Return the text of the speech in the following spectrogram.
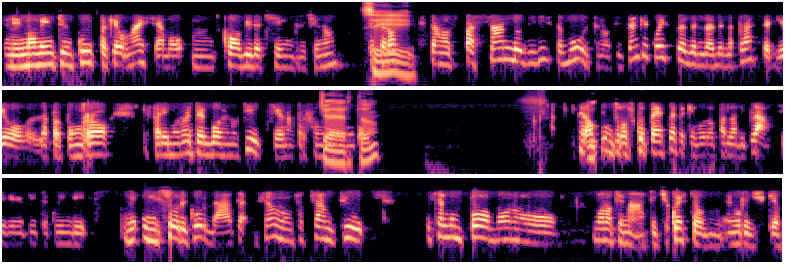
nel momento in cui, perché ormai siamo mh, covid centrici, no? Sì. però si stanno spassando di vista molte notizie, anche questa della, della plastica io la proporrò, che faremo noi per buone notizie, un approfondimento. Certo. Però appunto l'ho scoperta perché volevo parlare di plastica, capite? Quindi mi sono ricordata, se no non facciamo più, siamo un po' mono, monotematici, questo è un rischio.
